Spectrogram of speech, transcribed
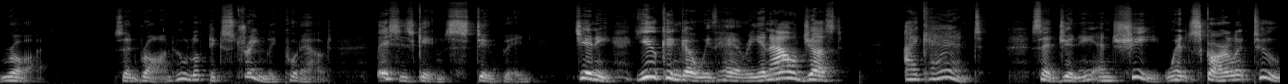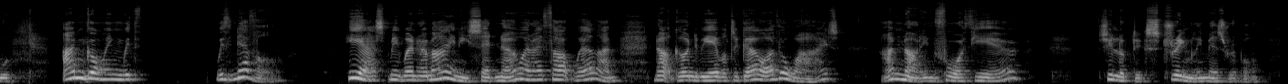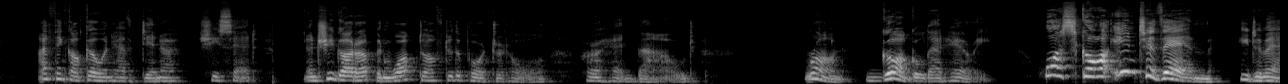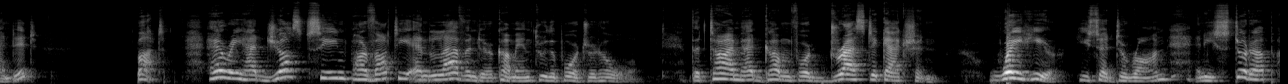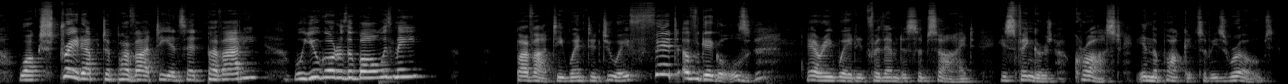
Right, said Ron, who looked extremely put out. This is getting stupid. Ginny, you can go with Harry, and I'll just. I can't, said Ginny, and she went scarlet too. I'm going with. with Neville. He asked me when Hermione said no, and I thought, well, I'm not going to be able to go otherwise. I'm not in fourth year. She looked extremely miserable. I think I'll go and have dinner, she said, and she got up and walked off to the portrait hole, her head bowed. Ron goggled at Harry. What's got into them? he demanded. But Harry had just seen Parvati and Lavender come in through the portrait hole. The time had come for drastic action. Wait here, he said to Ron, and he stood up, walked straight up to Parvati, and said, Parvati, will you go to the ball with me? Parvati went into a fit of giggles. Harry waited for them to subside, his fingers crossed in the pockets of his robes.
